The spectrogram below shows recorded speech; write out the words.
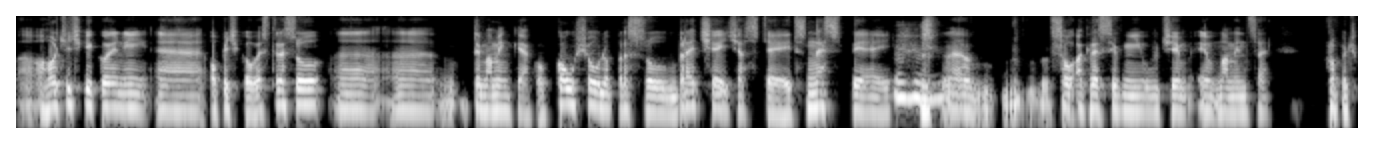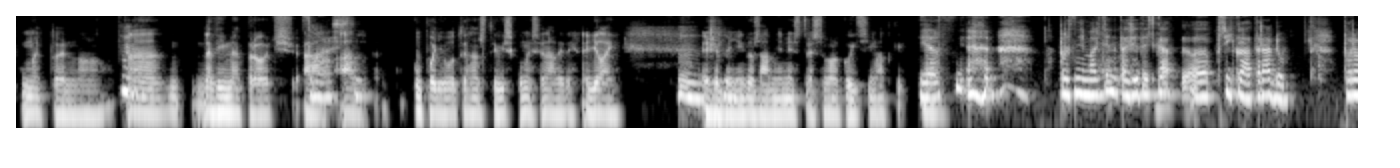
holčičky kojený eh, opičkou ve stresu, eh, eh, ty maminky jako koušou do prsu, brečej častěji, nespějí, mm-hmm. eh, jsou agresivní vůči mamince. Chlapečkům je to jedno, no. Hmm. Eh, nevíme proč. A, a ku podivu tyhle ty výzkumy se na lidech nedělají hmm. že by někdo záměrně stresoval kojící matky. Jasně. Prostě Martin, takže teďka uh, příklad radu pro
